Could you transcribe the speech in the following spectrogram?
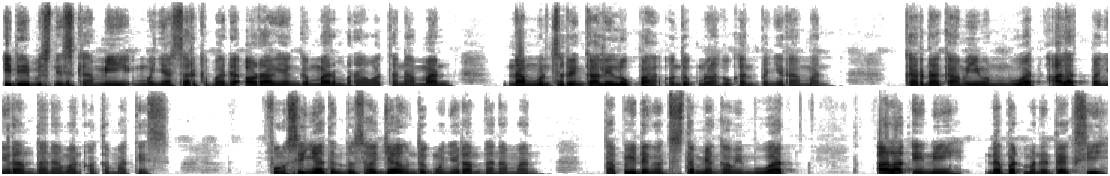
ide bisnis kami menyasar kepada orang yang gemar merawat tanaman namun sering kali lupa untuk melakukan penyiraman. Karena kami membuat alat penyiram tanaman otomatis. Fungsinya tentu saja untuk menyiram tanaman. Tapi dengan sistem yang kami buat, alat ini dapat mendeteksi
